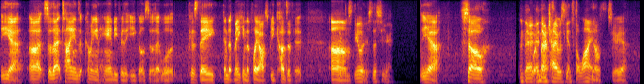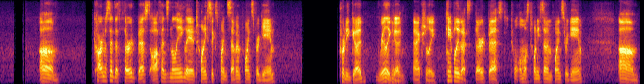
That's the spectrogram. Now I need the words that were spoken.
Yeah. Uh, so that tie ends up coming in handy for the Eagles, though. That will because they end up making the playoffs because of it. Like Um, the Steelers this year, yeah. So and their and their tie was against the Lions. no, this year, yeah. Um, Cardinals had the third best offense in the league. They had twenty six point seven points per game. Pretty good, really Yeah. good, actually. Can't believe that's third best. Tw- almost twenty seven points per game. Um,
